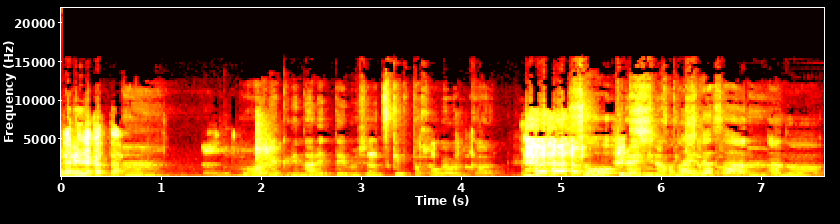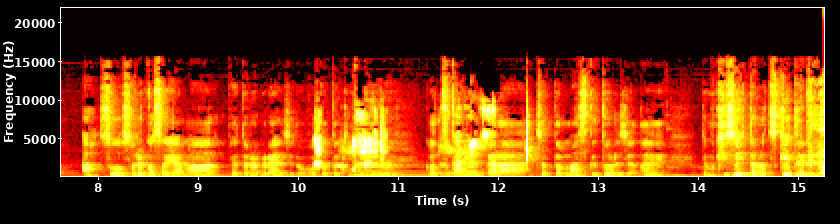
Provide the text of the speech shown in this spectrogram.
慣れなかった。うん。うん。もう逆に慣れてむしろつけてた方がなんか そう。ぐらいになってこのきちゃった。間さ、うん。あのあそうそれこそ山ペドラグランジ登った時に、こう疲れるからちょっとマスク取るじゃない、うでも気づいたらつけてるの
